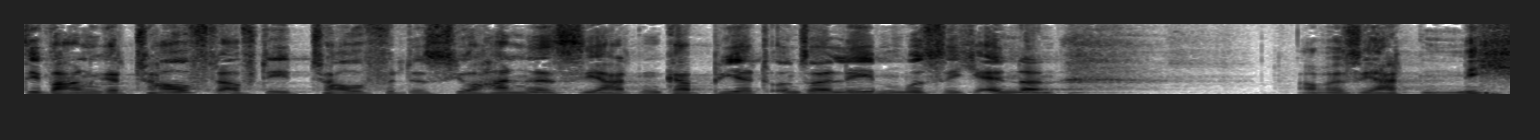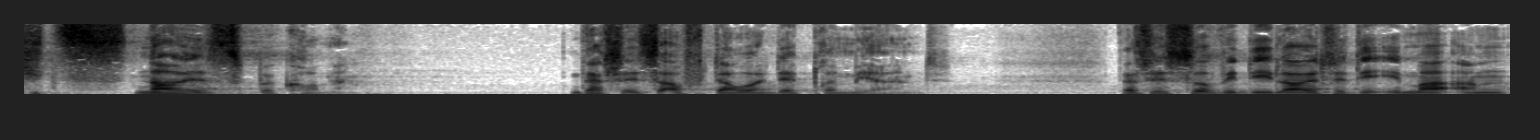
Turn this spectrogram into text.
Die waren getauft auf die Taufe des Johannes. Sie hatten kapiert, unser Leben muss sich ändern. Aber sie hatten nichts Neues bekommen. Das ist auf Dauer deprimierend. Das ist so wie die Leute, die immer am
